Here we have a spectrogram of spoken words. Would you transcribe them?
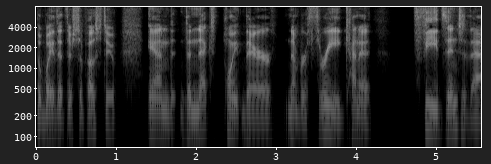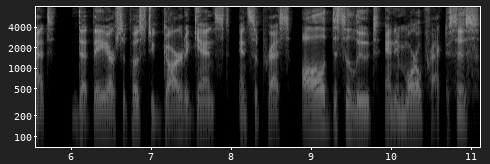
the way that they're supposed to. And the next point there, number three, kind of feeds into that that they are supposed to guard against and suppress all dissolute and immoral practices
